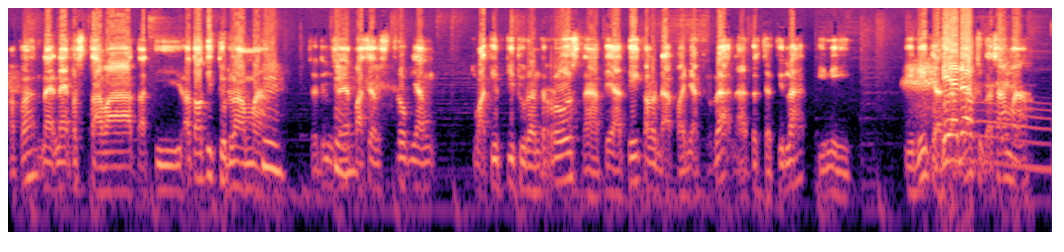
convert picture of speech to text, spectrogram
apa? Naik-naik pesawat tadi atau tidur lama. Hmm. Jadi misalnya Hmm. pasien stroke yang cuma tid- tiduran terus, nah hati-hati kalau tidak banyak gerak, nah terjadilah ini. Ini dasarnya Iya, Dok. juga sama. Oh.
